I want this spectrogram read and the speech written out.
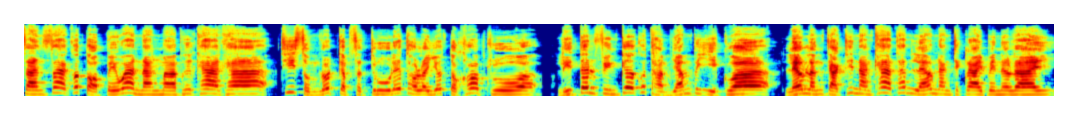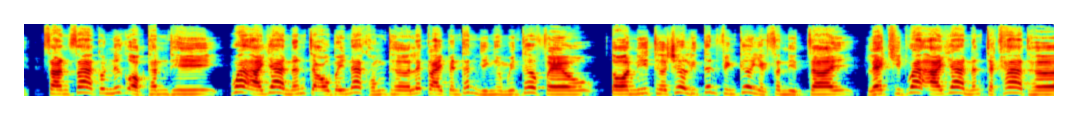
ซานซ่าก็ตอบไปว่านางมาเพื่อฆ่าข้าที่สมรสกับศัตรูและทรยศต่อครอบครัวลิตเติ้ลฟิงเกอร์ก็ถามย้ำไปอีกว่า แล้วหลังจากที่นางฆ่าท่านแล้วนางจะกลายเป็นอะไรซานซ่าก็นึกออกทันที ว่าอาญานั้นจะเอาใบหน้าของเธอและกลายเป็นท่านหญิงแห่งวินเทอร์เฟล ตอนนี้เธอเชื่อลิตเติ้ลฟิงเกอร์อย่างสนิทใจ และคิดว่าอาญานั้นจะฆ่าเธอ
